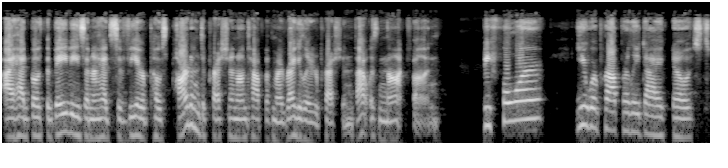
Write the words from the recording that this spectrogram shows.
I had both the babies and I had severe postpartum depression on top of my regular depression. That was not fun. Before you were properly diagnosed,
